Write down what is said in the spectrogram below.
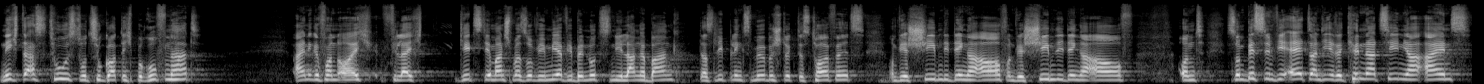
nicht das tust, wozu Gott dich berufen hat. Einige von euch, vielleicht geht's dir manchmal so wie mir, wir benutzen die lange Bank, das Lieblingsmöbelstück des Teufels, und wir schieben die Dinge auf und wir schieben die Dinge auf. Und so ein bisschen wie Eltern, die ihre Kinder ziehen, ja eins,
